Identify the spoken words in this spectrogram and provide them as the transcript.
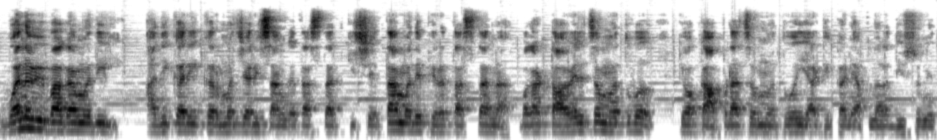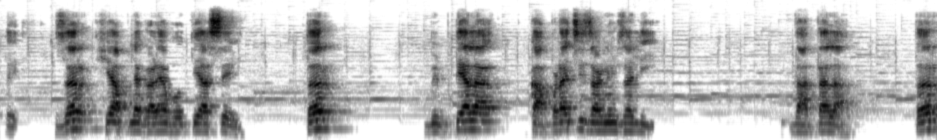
वन विभागामधील अधिकारी कर्मचारी सांगत असतात की शेतामध्ये फिरत असताना बघा टॉवेलचं महत्त्व किंवा कापडाचं महत्त्व या ठिकाणी आपल्याला दिसून येते जर हे आपल्या गळ्याभोवती असेल तर बिबट्याला कापडाची जाणीव झाली दाताला तर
